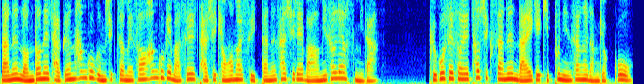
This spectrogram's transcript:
나는 런던의 작은 한국 음식점에서 한국의 맛을 다시 경험할 수 있다는 사실에 마음이 설레었습니다. 그곳에서의 첫 식사는 나에게 깊은 인상을 남겼고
